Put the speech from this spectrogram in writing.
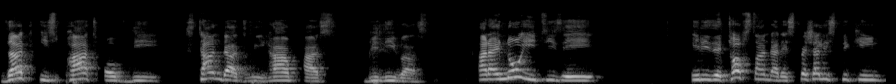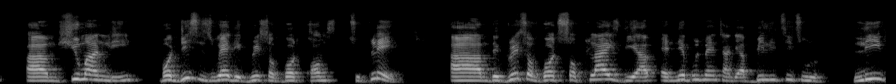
That is part of the standards we have as believers. And I know it is a it is a tough standard, especially speaking um, humanly, but this is where the grace of God comes to play. Um, the grace of God supplies the enablement and the ability to live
